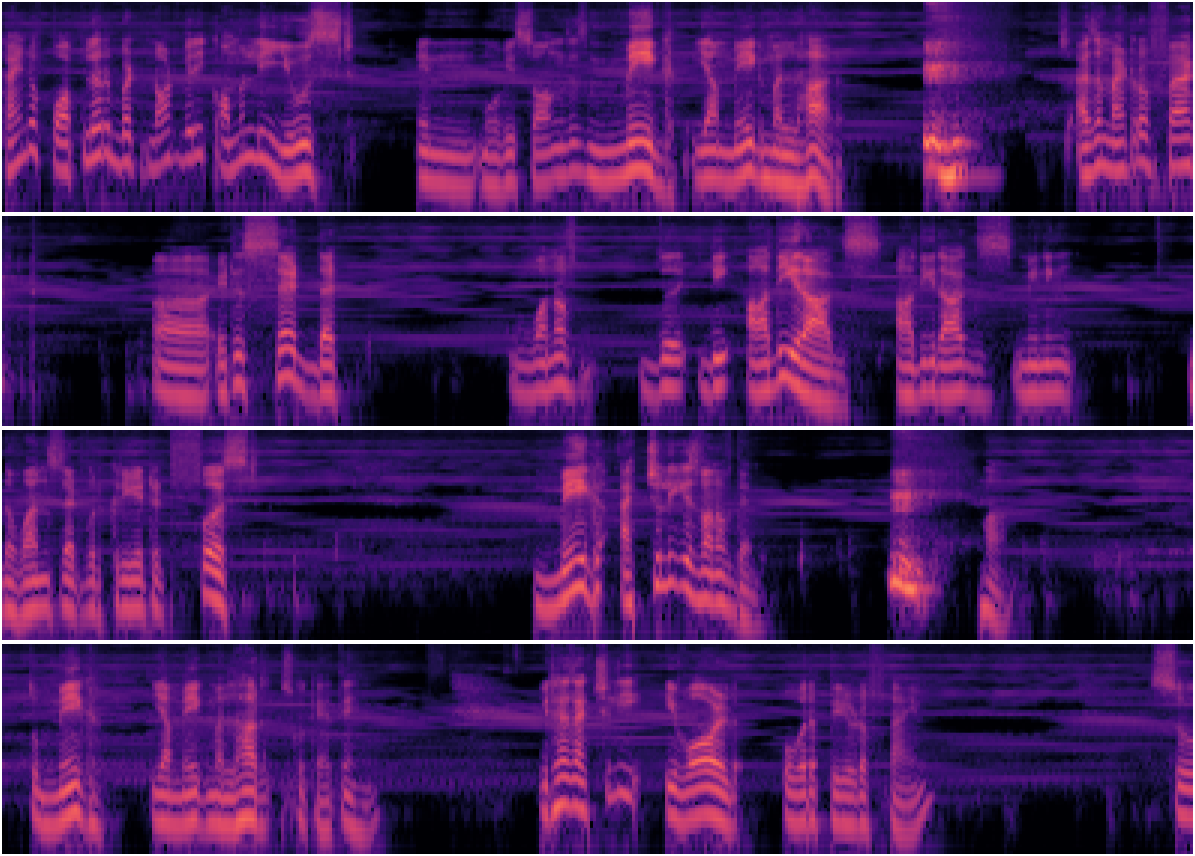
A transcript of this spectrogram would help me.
kind of popular but not very commonly used in movie songs is Megh ya Megh Malhar. Mhm, So, as a matter of fact, uh, it is said that one of the the Adi rags, Adi rags meaning the ones that were created first, Megh actually is one of them. Hmm, हाँ तो मेघ या मेघ मल्हार उसको कहते हैं it has actually evolve over a period of time so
